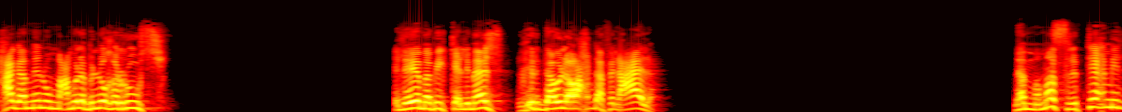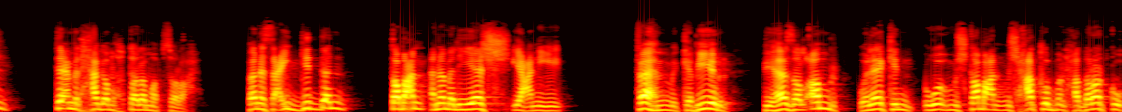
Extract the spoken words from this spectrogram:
حاجة منهم معمولة باللغة الروسي. اللي هي ما بيتكلمهاش غير دولة واحدة في العالم. لما مصر بتعمل تعمل حاجة محترمة بصراحة. فأنا سعيد جدا طبعا أنا ملياش يعني فهم كبير في هذا الأمر ولكن مش طبعا مش هطلب من حضراتكم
